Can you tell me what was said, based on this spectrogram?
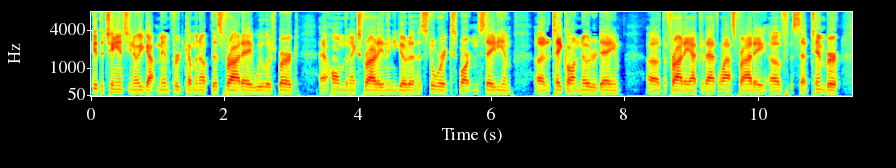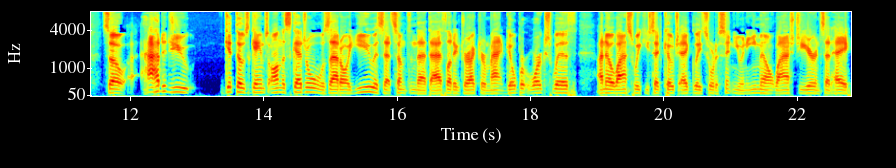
get the chance. You know, you got Minford coming up this Friday, Wheelersburg at home the next Friday, and then you go to historic Spartan Stadium uh, to take on Notre Dame. Uh, the Friday after that, the last Friday of September. So, how did you get those games on the schedule? Was that all you? Is that something that the athletic director Matt Gilbert works with? I know last week you said Coach Egley sort of sent you an email last year and said, "Hey,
